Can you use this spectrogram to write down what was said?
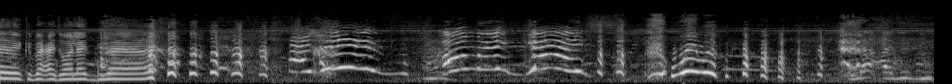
لك بعد ولدنا. عزيز! أو ماي جاد وي وي لا عزيز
